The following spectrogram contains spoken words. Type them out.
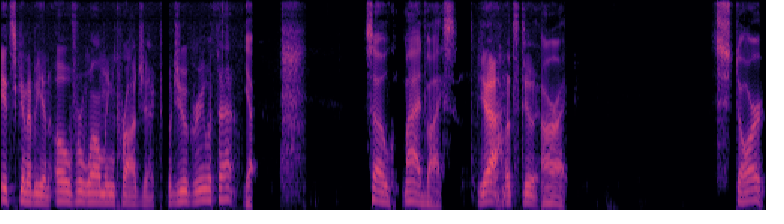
it's going to be an overwhelming project. Would you agree with that? Yep. So, my advice. Yeah, let's do it. All right. Start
